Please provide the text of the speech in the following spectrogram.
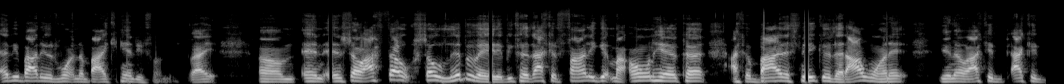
everybody was wanting to buy candy from me, right? Um, and and so I felt so liberated because I could finally get my own haircut. I could buy the sneakers that I wanted. You know, I could I could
